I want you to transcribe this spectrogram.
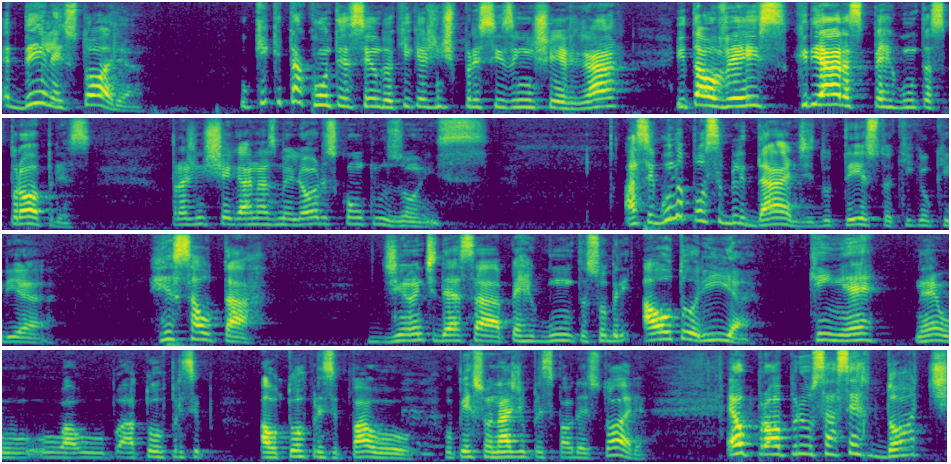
É dele a história. O que está acontecendo aqui que a gente precisa enxergar e talvez criar as perguntas próprias para a gente chegar nas melhores conclusões? A segunda possibilidade do texto aqui que eu queria ressaltar diante dessa pergunta sobre autoria, quem é né, o, o, o ator, princip, autor principal, o, o personagem principal da história, é o próprio sacerdote,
